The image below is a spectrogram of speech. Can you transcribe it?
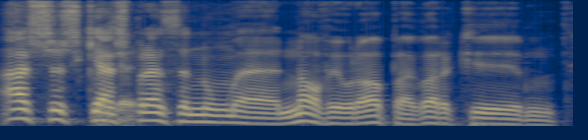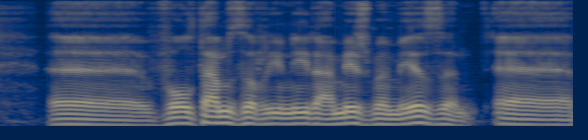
achas que há é. esperança numa nova Europa, agora que eh, voltamos a reunir à mesma mesa eh,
